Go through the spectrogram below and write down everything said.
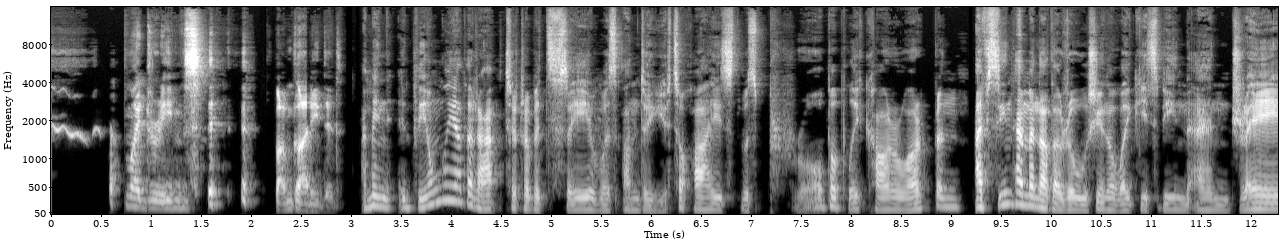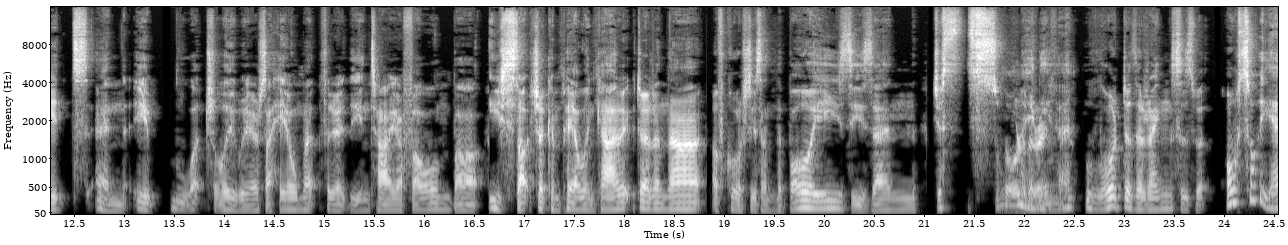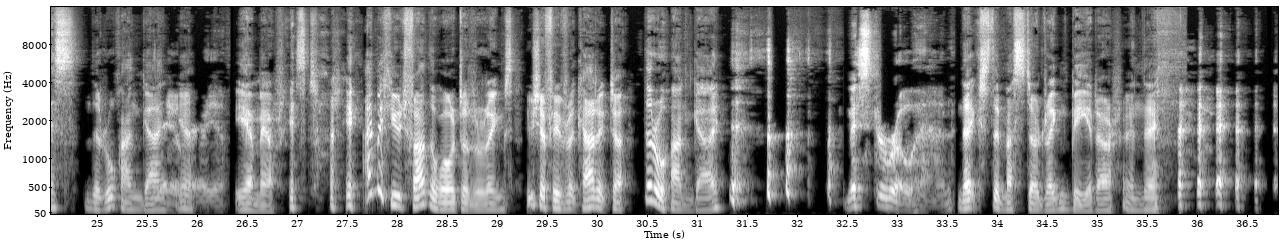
my dreams. but I'm glad he did. I mean, the only other actor I would say was underutilized was probably Karl Urban. I've seen him in other roles, you know, like he's been in Dredd, and he literally wears a helmet throughout the entire film, but he's such a compelling character in that. Of course, he's in The Boys, he's in just so Lord of the many Rings. things. Lord of the Rings is what. Also, he is the Rohan guy. Yeah, yeah. yeah. Yeah, Mary. Sorry. I'm a huge fan of Lord of the Rings. Who's your favourite character? The Rohan guy. Mr. Rohan. Next to Mr. Ringbearer and then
